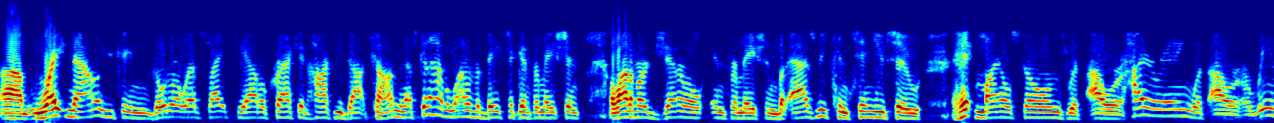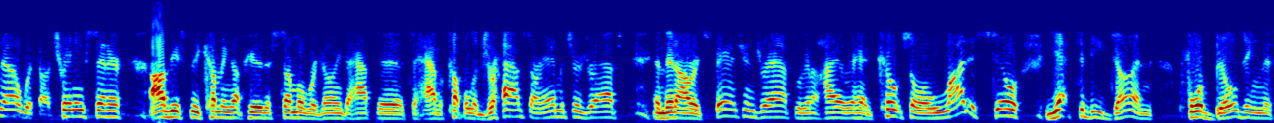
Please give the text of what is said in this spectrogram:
Um, right now, you can go to our website, seattlekrakenhockey.com, and that's going to have a lot of the basic information, a lot of our general information. But as we continue to hit milestones with our hiring, with our arena, with our training center, obviously coming up here this summer, we're going to have to, to have a couple of drafts, our amateur draft, and then our expansion draft. We're going to hire a head coach. So a lot is still yet to be done for building this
